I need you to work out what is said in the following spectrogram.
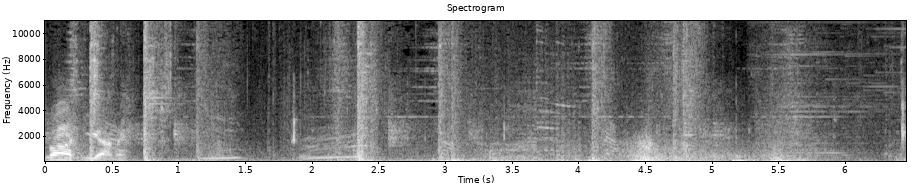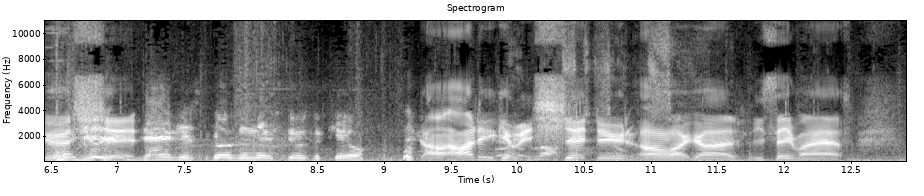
Fuck, you got me. Good shit. Dan just goes in there, steals the kill. I, I didn't give a shit, dude. Oh my god, you saved my ass.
